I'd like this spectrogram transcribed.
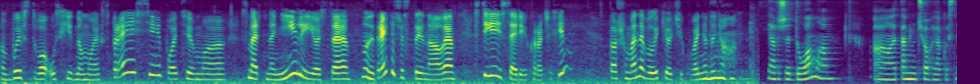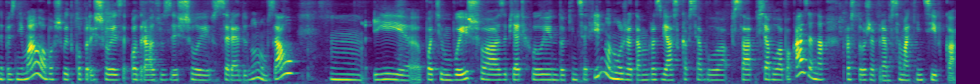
вбивство у східному експресі, потім е, смерть на Нілі. І ось це ну не третя частина, але з тієї серії, коротше, фільм. Тож у мене великі очікування до нього. Я вже вдома. Там нічого якось не познімала, бо швидко прийшли, одразу зайшли всередину, ну, в зал. І потім вийшла за 5 хвилин до кінця фільму. Ну, вже там розв'язка вся була, вся, вся була показана, просто вже прям сама кінцівка.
